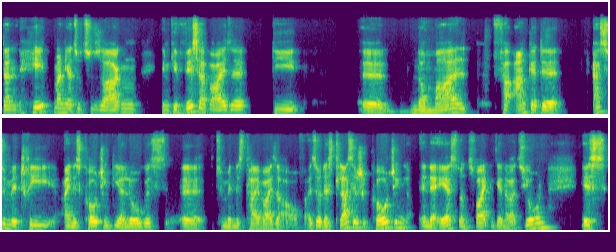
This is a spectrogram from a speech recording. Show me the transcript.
dann hebt man ja sozusagen in gewisser Weise die äh, normal verankerte Asymmetrie eines Coaching-Dialoges äh, zumindest teilweise auf. Also das klassische Coaching in der ersten und zweiten Generation ist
